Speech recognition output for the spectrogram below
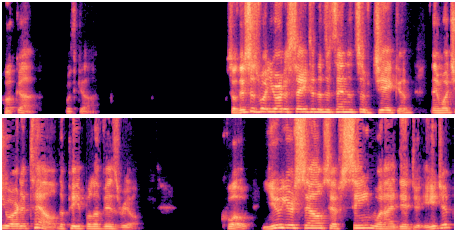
hook up with God. So, this is what you are to say to the descendants of Jacob, and what you are to tell the people of Israel quote, You yourselves have seen what I did to Egypt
